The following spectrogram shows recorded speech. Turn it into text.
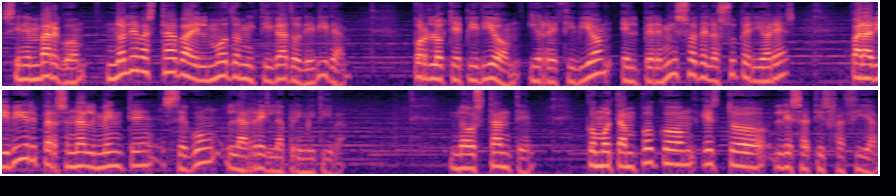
Sin embargo, no le bastaba el modo mitigado de vida, por lo que pidió y recibió el permiso de los superiores para vivir personalmente según la regla primitiva. No obstante, como tampoco esto le satisfacía,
